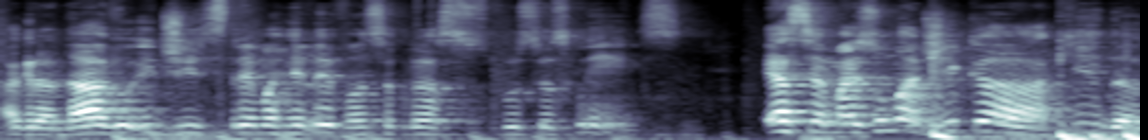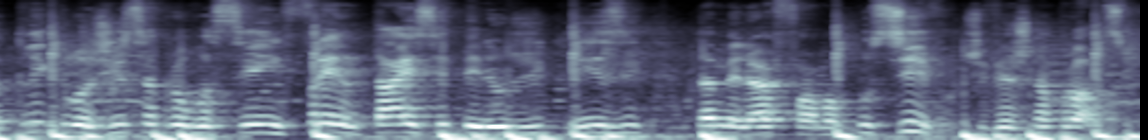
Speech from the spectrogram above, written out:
agradável e de extrema relevância para os seus clientes. Essa é mais uma dica aqui da Clique Logística para você enfrentar esse período de crise da melhor forma possível. Te vejo na próxima.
